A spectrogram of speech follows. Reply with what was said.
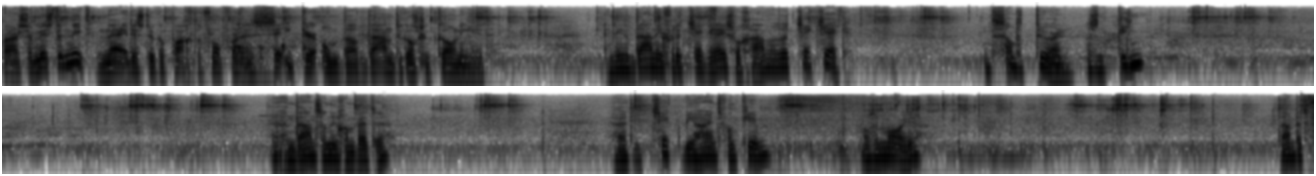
Maar ze mist hem niet. Nee, dit is natuurlijk een prachtig flop voor. En zeker omdat Daan natuurlijk ook zijn koning hit. En ik denk dat Daan niet voor de check race wil gaan, maar voor check check. Interessante turn. Dat is een 10. Ja, en Daan zal nu gaan betten. Ja, die check behind van Kim was een mooie. Daan bet 15.000.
